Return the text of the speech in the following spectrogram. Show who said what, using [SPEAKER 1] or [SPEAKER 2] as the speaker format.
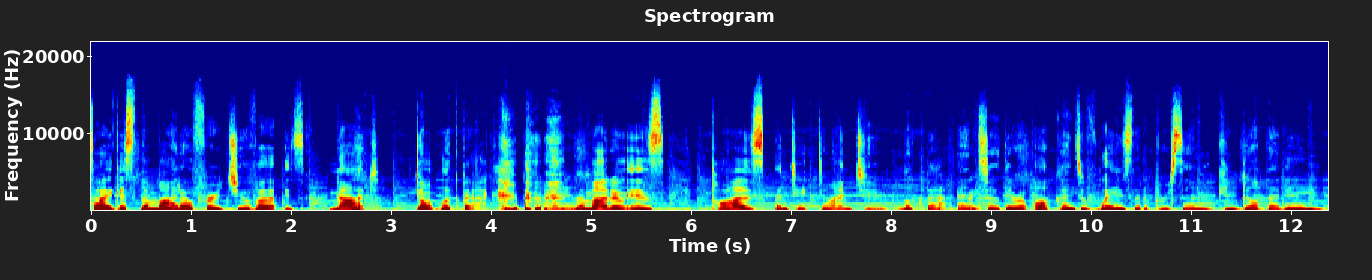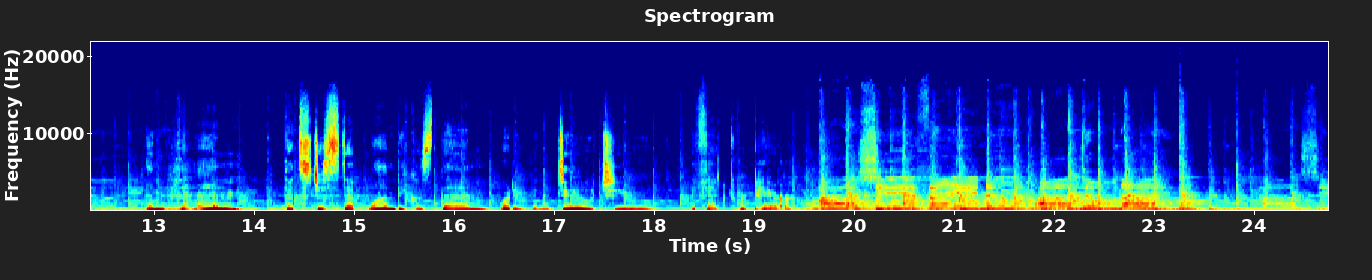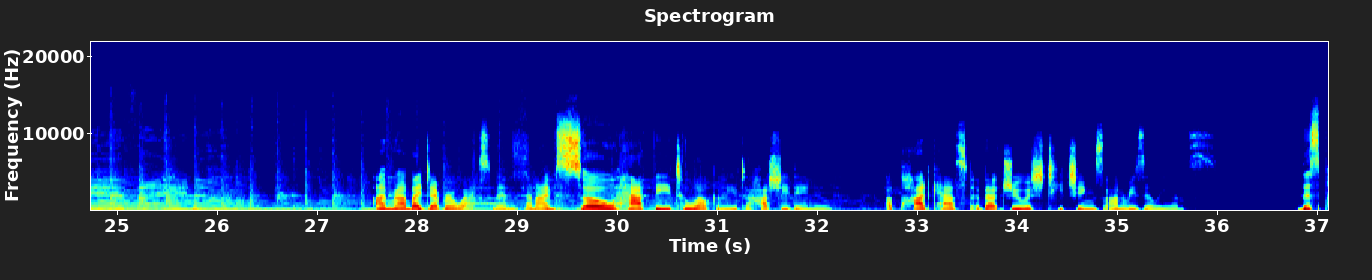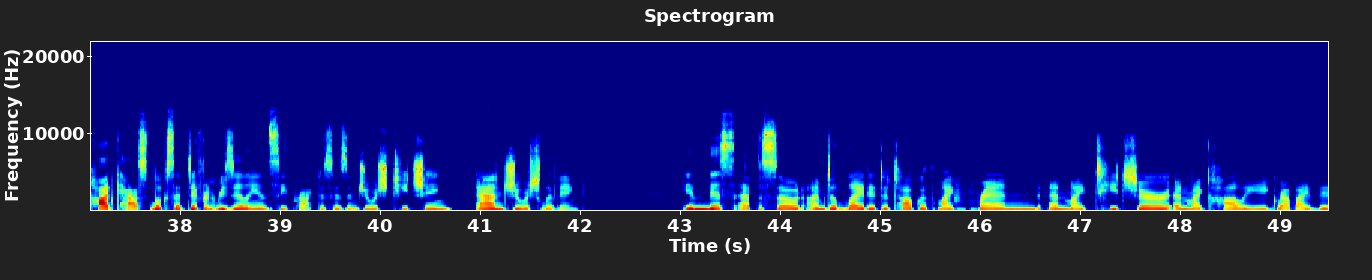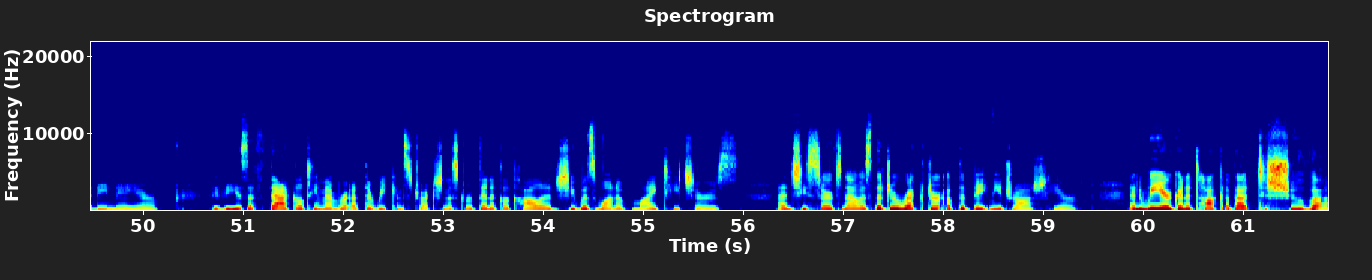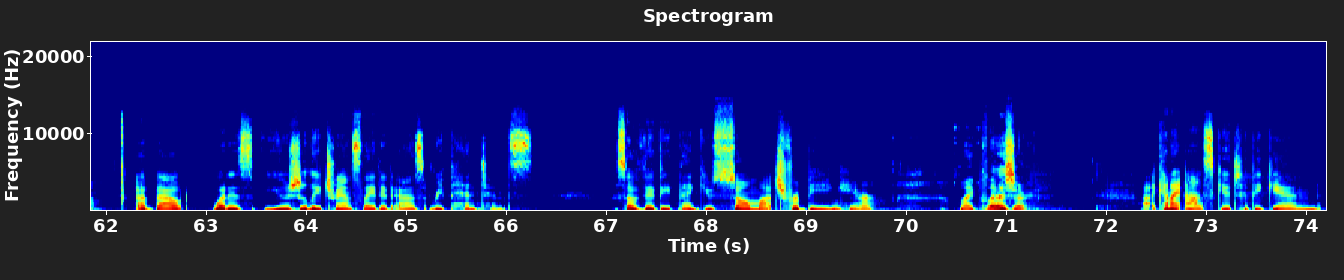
[SPEAKER 1] So I guess the motto for tshuva is not don't look back. Yeah. the motto is pause and take time to look back. And right. so there are all kinds of ways that a person can build that in. And then that's just step one because then what are you going to do to effect repair?
[SPEAKER 2] I'm Rabbi Deborah Waxman, and I'm so happy to welcome you to Hashivenu, a podcast about Jewish teachings on resilience. This podcast looks at different resiliency practices in Jewish teaching and Jewish living. In this episode, I'm delighted to talk with my friend and my teacher and my colleague, Rabbi Vivi Meir. Vivi is a faculty member at the Reconstructionist Rabbinical College. She was one of my teachers and she serves now as the director of the Beit Midrash here. And we are going to talk about teshuva, about what is usually translated as repentance. So, Vivi, thank you so much for being here.
[SPEAKER 1] My pleasure.
[SPEAKER 2] Uh, can I ask you to begin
